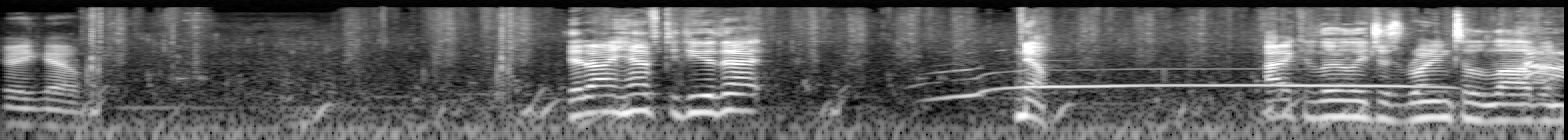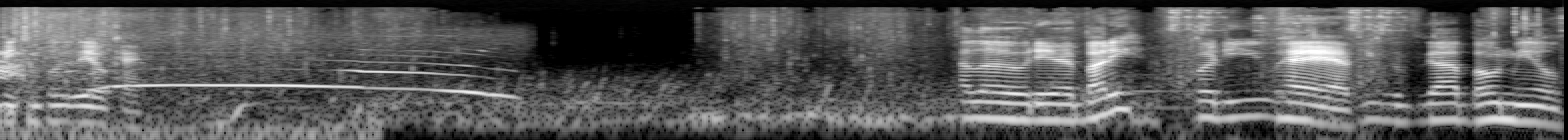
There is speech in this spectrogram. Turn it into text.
There you go. Did I have to do that? No. I could literally just run into the lava and be completely okay. Hello, dear buddy. What do you have? You've got bone meal.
